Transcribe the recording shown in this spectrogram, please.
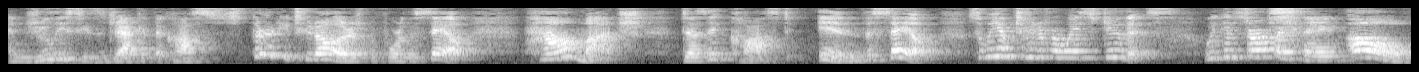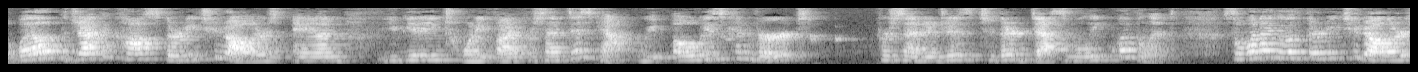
and Julie sees a jacket that costs $32 before the sale. How much does it cost in the sale? So we have two different ways to do this. We can start by saying, oh, well, the jacket costs $32 and you get a 25% discount. We always convert percentages to their decimal equivalent. So when I go $32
